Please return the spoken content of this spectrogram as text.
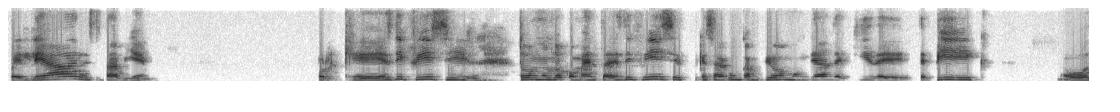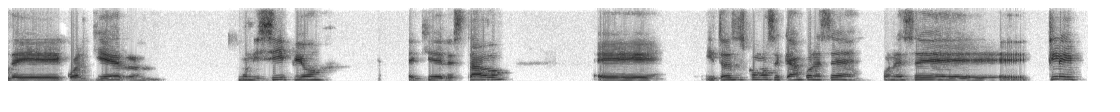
pelear está bien. Porque es difícil, todo el mundo comenta, es difícil que salga un campeón mundial de aquí de Tepic o de cualquier municipio de aquí del estado. Eh, y entonces cómo se quedan con ese, con ese clip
